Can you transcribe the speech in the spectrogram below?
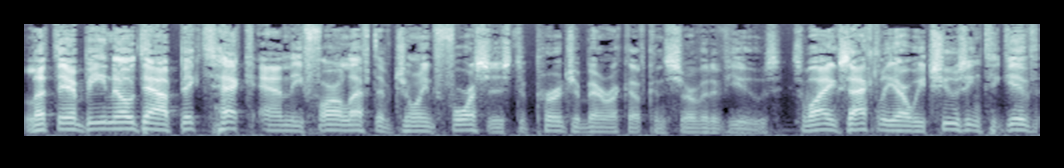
Let there be no doubt, big tech and the far left have joined forces to purge America of conservative views. So, why exactly are we choosing to give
